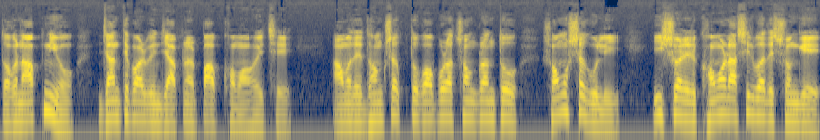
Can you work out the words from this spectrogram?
তখন আপনিও জানতে পারবেন যে আপনার পাপ ক্ষমা হয়েছে। আমাদের ধ্বংসাত্মক অপরাধ সংক্রান্ত সমস্যাগুলি ঈশ্বরের ক্ষমার আশীর্বাদের সঙ্গে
